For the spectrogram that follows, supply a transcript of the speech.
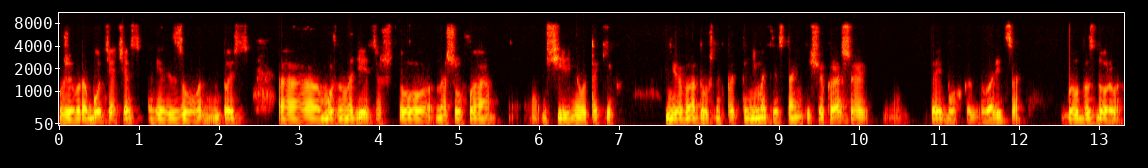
уже в работе, а часть реализована. Ну, то есть э, можно надеяться, что наша Уфа усилиями вот таких неравнодушных предпринимателей станет еще краше. Дай бог, как говорится, было бы здорово.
